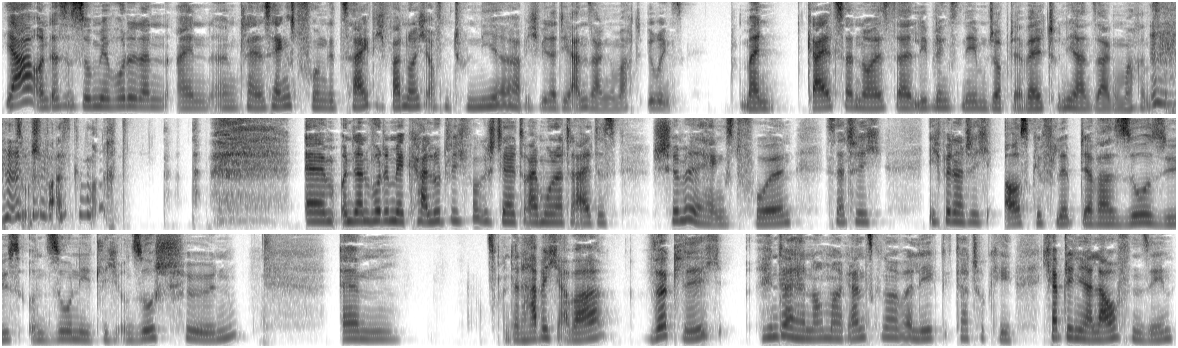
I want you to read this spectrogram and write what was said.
ja, und das ist so, mir wurde dann ein, ein kleines Hengstfohlen gezeigt. Ich war neulich auf dem Turnier, habe ich wieder die Ansagen gemacht. Übrigens, mein geilster, neuester Lieblingsnebenjob der Welt, Turnieransagen machen. Das hat so Spaß gemacht. Ähm, und dann wurde mir Karl Ludwig vorgestellt, drei Monate altes Schimmelhengstfohlen. Ist natürlich, ich bin natürlich ausgeflippt, der war so süß und so niedlich und so schön. Ähm, und dann habe ich aber wirklich hinterher nochmal ganz genau überlegt, ich dachte, okay, ich habe den ja laufen sehen.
